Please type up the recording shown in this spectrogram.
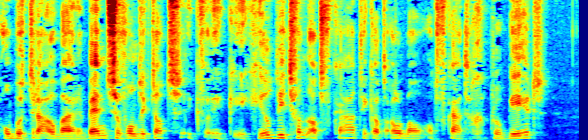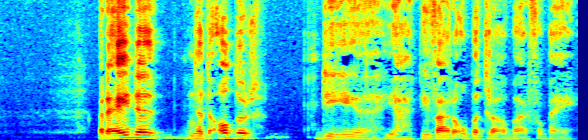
onbetrouwbare mensen, vond ik dat. Ik, ik, ik hield niet van advocaten. Ik had allemaal advocaten geprobeerd. Maar de ene naar de ander, die, ja, die waren onbetrouwbaar voor mij.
